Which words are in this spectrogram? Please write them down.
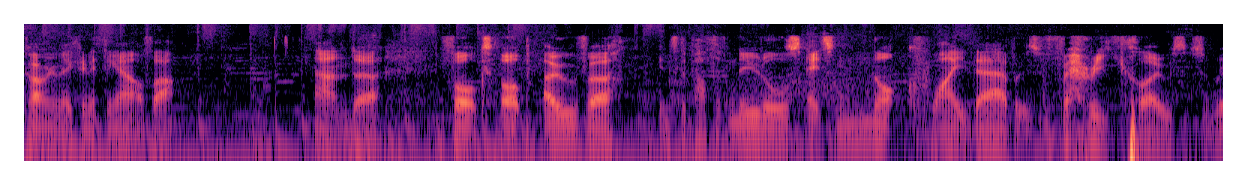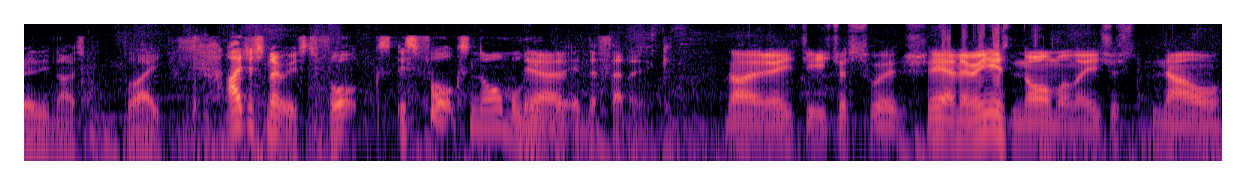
Can't really make anything out of that. And uh, Forks up over into the path of Noodles. It's not quite there, but it's very close. It's a really nice play. I just noticed Forks is Forks normally Yeah. in, the, in the Fennec. No, he, he's just switched. Yeah, no, he is normally. He's just now.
